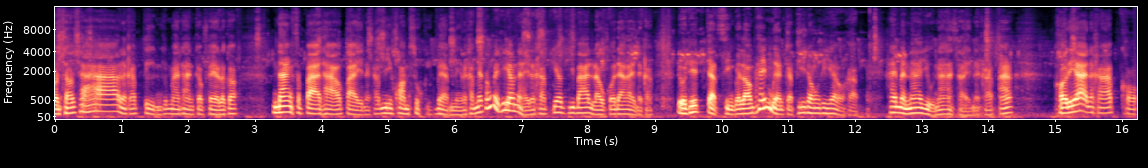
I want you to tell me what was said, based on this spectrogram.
ตอนเช้าเช้าๆนะครับ ตื่นขึ้นมาทานกาแฟแล้วก็นั่งสปาเท้าไปนะครับ มีความสุขอีกแบบหนึ่งนะครับ ไม่ต้องไปเที่ยวไหนนะครับ เที่ยวที่บ้านเราก็ได้นะครับ โดยที่จัดสิ่งแวดล้อมให้เหมือนกับที่ท่องเที่ยวครับ ให้มันน่าอยู่น่าอาศัยนะครับอะขออนุญาตนะครับ ขอ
